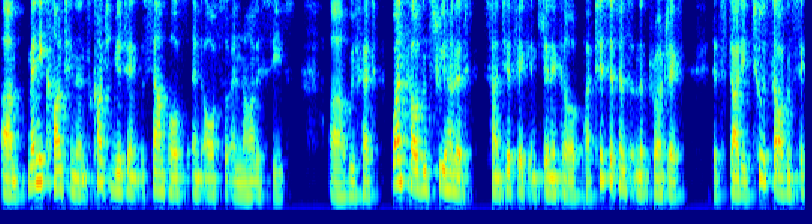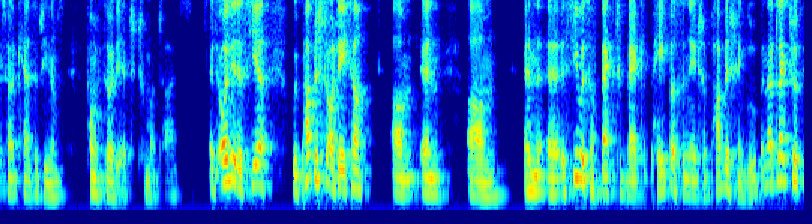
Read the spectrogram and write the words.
um, many continents contributing samples and also analyses. Uh, we've had 1,300 scientific and clinical participants in the project that studied 2,600 cancer genomes from 38 tumor types. And earlier this year, we published our data um, in um, an, a series of back-to-back papers in Nature Publishing Group. And I'd like to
